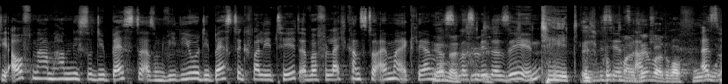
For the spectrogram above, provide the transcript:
die Aufnahmen haben nicht so die beste, also ein Video, die beste Qualität. Aber vielleicht kannst du einmal erklären, Ja, was, was wir da sehen. Tät. Ich Bis guck jetzt mal ab. selber drauf, wo Also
